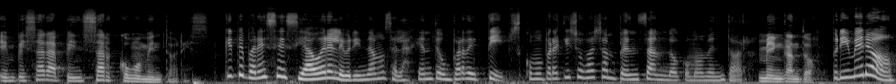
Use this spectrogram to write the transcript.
empezar a pensar como mentores. ¿Qué te parece si ahora le brindamos a la gente un par de tips, como para que ellos vayan pensando como mentor? Me encantó. Primero,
